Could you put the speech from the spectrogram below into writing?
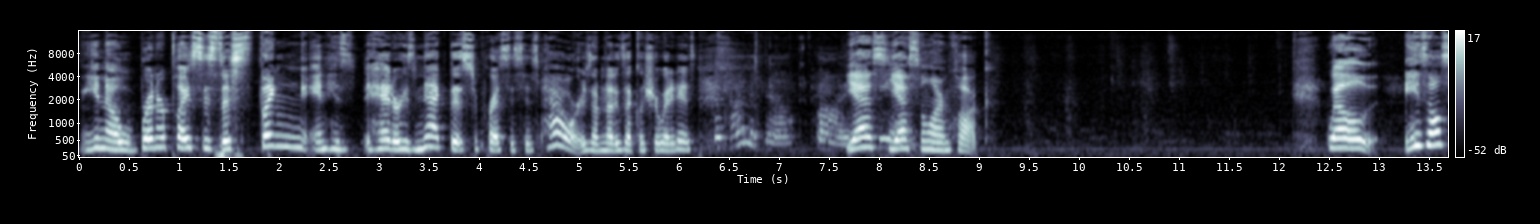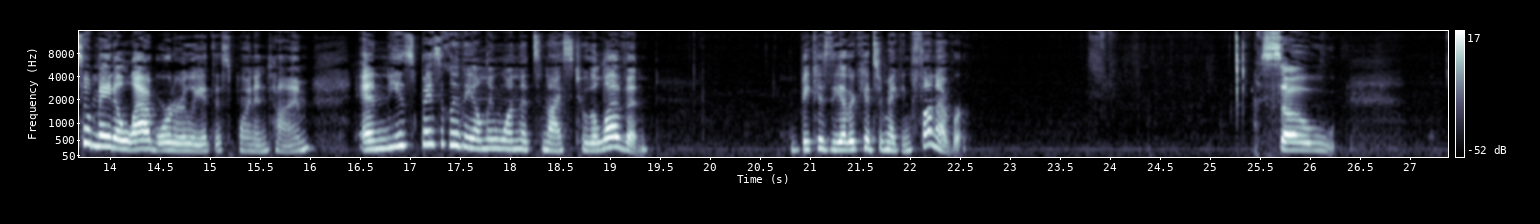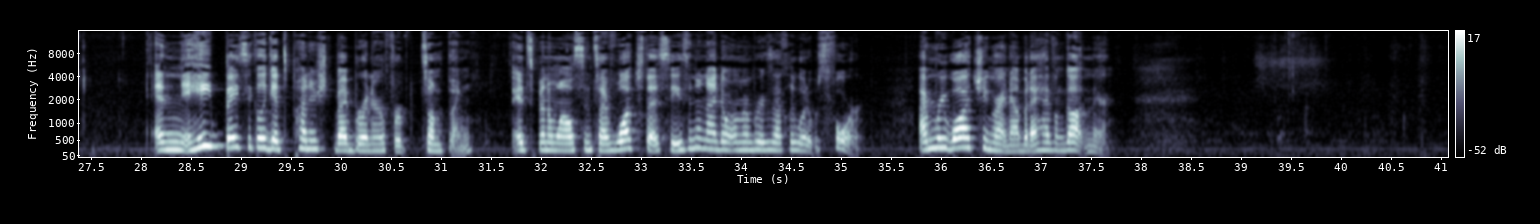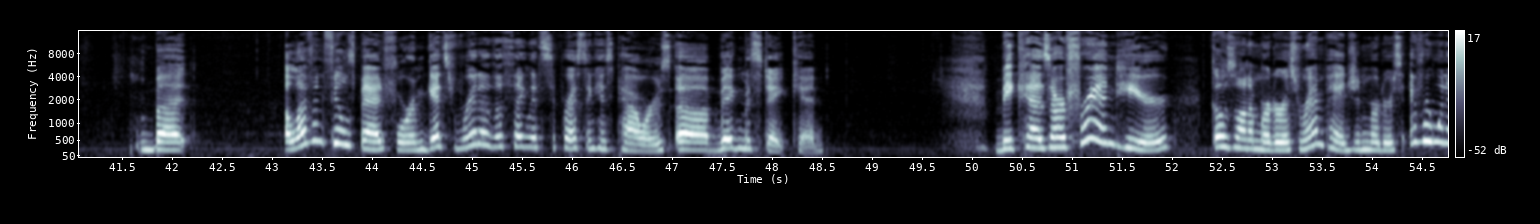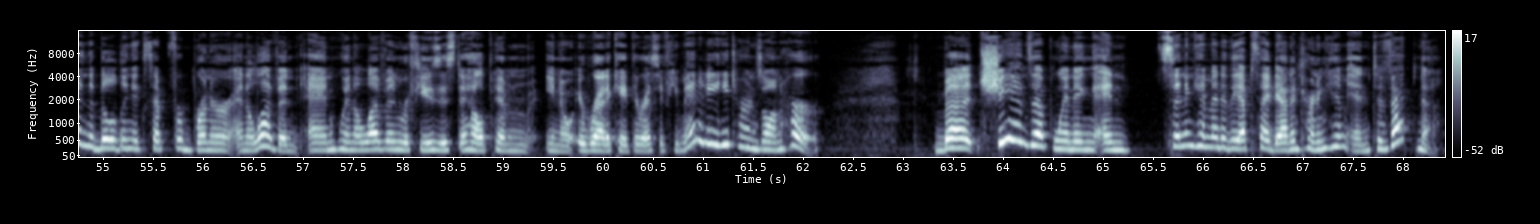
you know, Brenner places this thing in his head or his neck that suppresses his powers. I'm not exactly sure what it is. The time is now 5 Yes, yes, alarm clock. Well, he's also made a lab orderly at this point in time, And he's basically the only one that's nice to Eleven because the other kids are making fun of her. So, and he basically gets punished by Brenner for something. It's been a while since I've watched that season, and I don't remember exactly what it was for. I'm rewatching right now, but I haven't gotten there. But Eleven feels bad for him, gets rid of the thing that's suppressing his powers. Uh, big mistake, kid. Because our friend here goes on a murderous rampage and murders everyone in the building except for Brenner and Eleven. And when Eleven refuses to help him, you know, eradicate the rest of humanity, he turns on her. But she ends up winning and sending him into the upside down and turning him into Vecna.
